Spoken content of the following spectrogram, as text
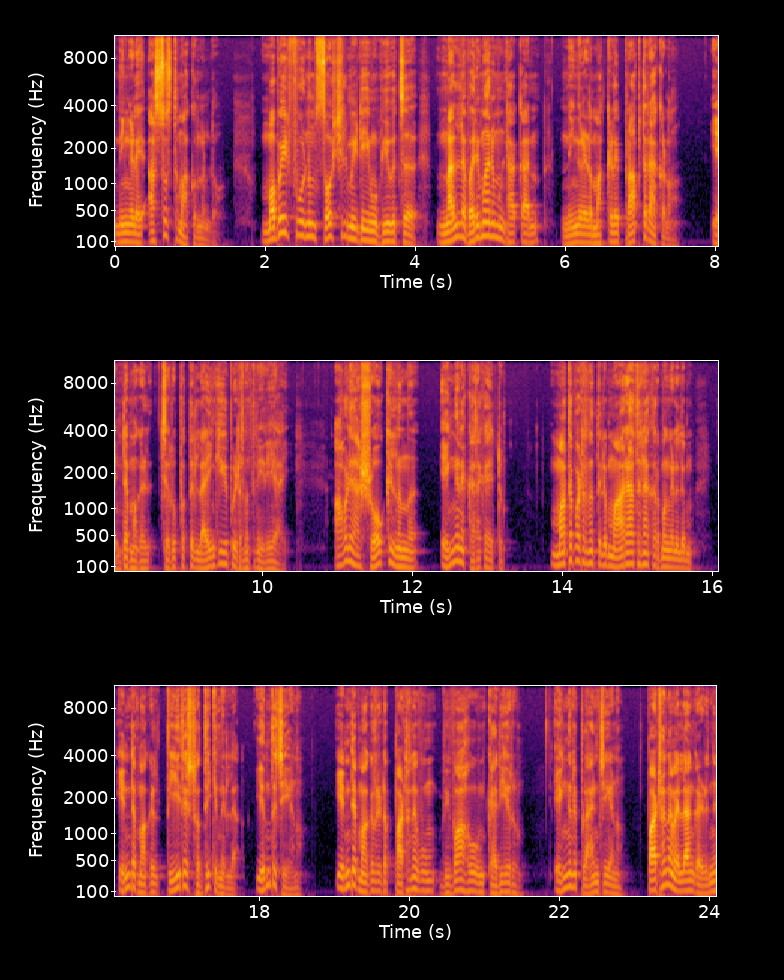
നിങ്ങളെ അസ്വസ്ഥമാക്കുന്നുണ്ടോ? മൊബൈൽ ഫോണും സോഷ്യൽ മീഡിയയും ഉപയോഗിച്ച് നല്ല വരുമാനമുണ്ടാക്കാൻ നിങ്ങളുടെ മക്കളെ പ്രാപ്തരാക്കണോ? എന്റെ മകൾ ചെറുപ്പത്തിൽ ലൈംഗിക പീഡനത്തിന് ഇരയായി. അവളെ ആ ഷോക്കിൽ നിന്ന് എങ്ങനെ കരകയറ്റും? മതപഠനത്തിലും ആരാധനാകർമ്മങ്ങളിലും എന്റെ മകൾ തീരെ ശ്രദ്ധിക്കുന്നില്ല. എന്തു ചെയ്യണം? എന്റെ മകളുടെ പഠനവും വിവാഹവും കരിയറും എങ്ങനെ പ്ലാൻ ചെയ്യണം? പഠനമെല്ലാം കഴിഞ്ഞ്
